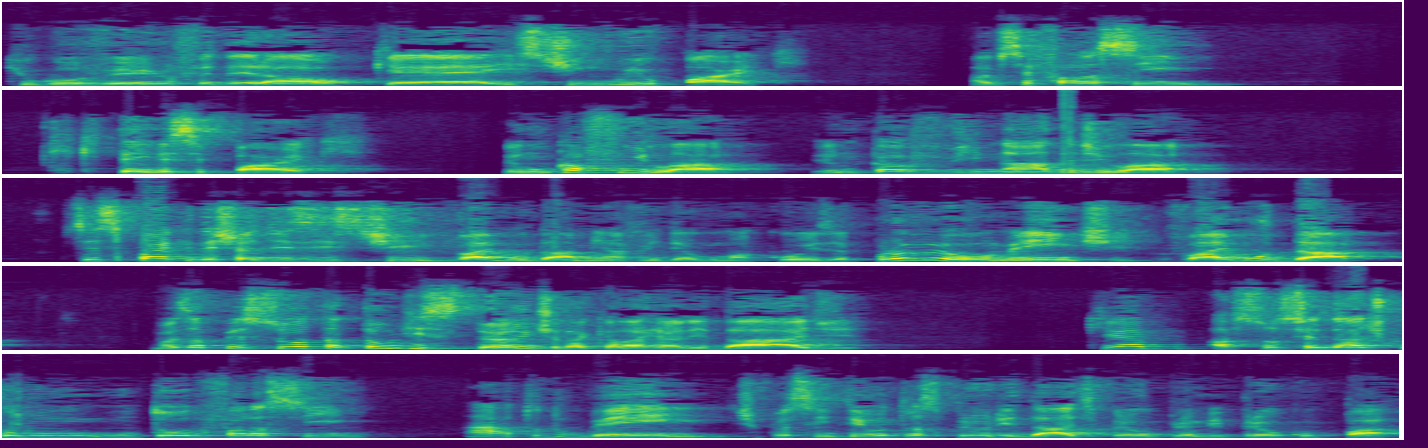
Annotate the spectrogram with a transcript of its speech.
que o governo federal quer extinguir o parque. Aí você fala assim, o que, que tem nesse parque? Eu nunca fui lá, eu nunca vi nada de lá. Se esse parque deixar de existir, vai mudar a minha vida em alguma coisa? Provavelmente vai mudar. Mas a pessoa está tão distante daquela realidade que a, a sociedade como um, todo fala assim: ah, tudo bem, tipo assim, tem outras prioridades para eu me preocupar.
